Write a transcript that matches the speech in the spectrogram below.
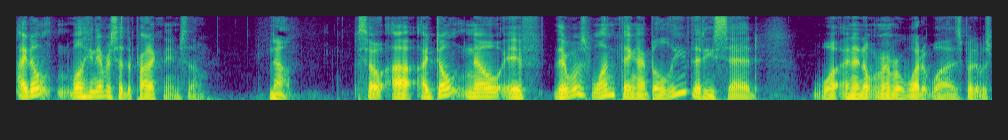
I don't. Well, he never said the product names though. No, So uh, I don't know if there was one thing I believe that he said, what, and I don't remember what it was, but it was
